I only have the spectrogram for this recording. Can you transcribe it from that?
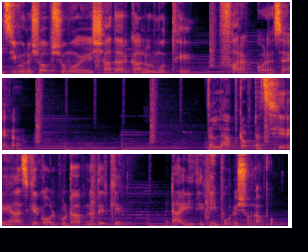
জীবনে সবসময় সাদা আর কালোর মধ্যে ফারাক করা যায় না। তার ল্যাপটপটা ছেড়ে আজকের গল্পটা আপনাদেরকে ডায়েরি থেকেই পড়ে শোনাবো।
